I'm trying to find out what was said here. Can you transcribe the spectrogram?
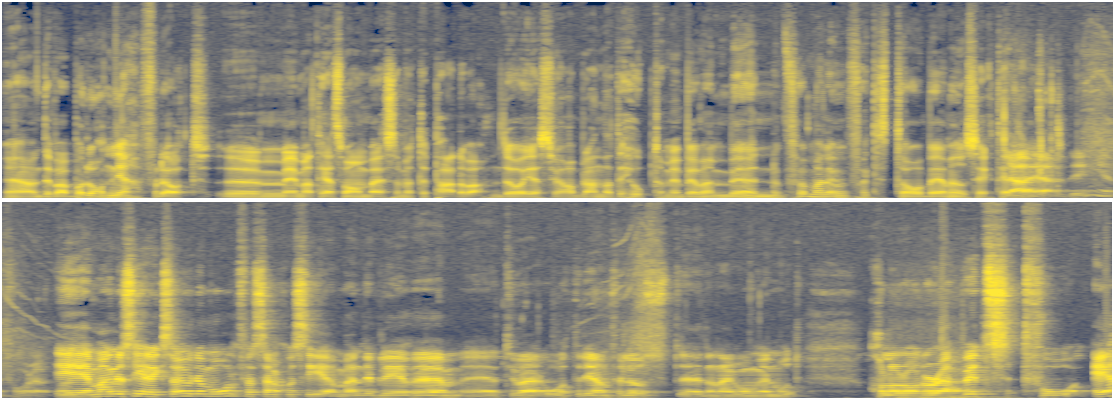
Det var Bologna, förlåt, eh, med Mattias Svanberg som hette Padova. Då yes, jag har blandat ihop dem. Jag ber, då får man faktiskt ta och be om ursäkt helt ja, enkelt. Ja, det är ingen fara. Eh, Magnus Eriksson gjorde mål för San Jose, men det blev eh, tyvärr återigen förlust. Eh, den här gången mot Colorado Rapids. 2-1.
